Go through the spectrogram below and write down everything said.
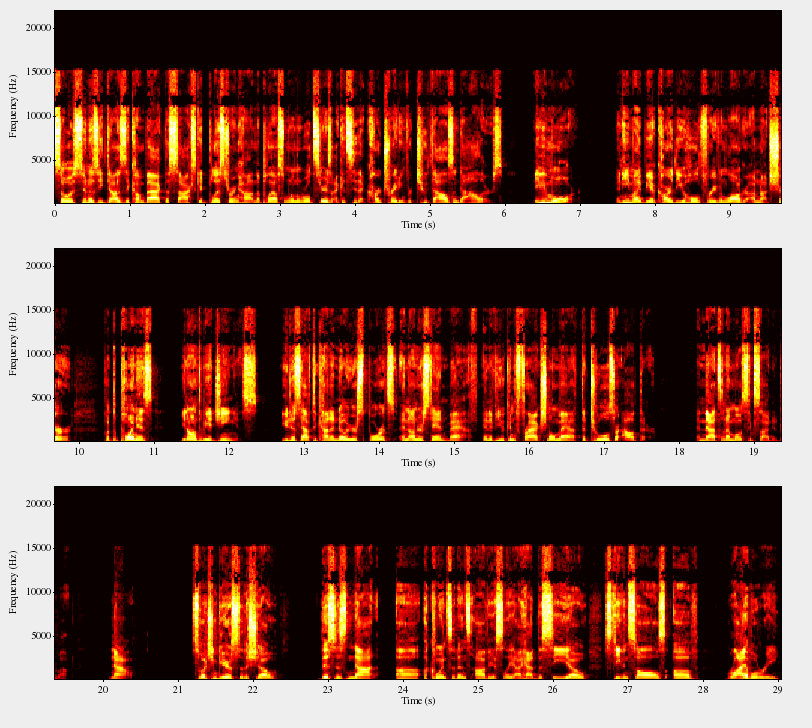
So as soon as he does, they come back. The Sox get blistering hot in the playoffs and win the World Series. I could see that card trading for $2,000, maybe more. And he might be a card that you hold for even longer. I'm not sure. But the point is, you don't have to be a genius. You just have to kind of know your sports and understand math. And if you can fractional math, the tools are out there. And that's what I'm most excited about. Now, switching gears to the show, this is not uh, a coincidence, obviously. I had the CEO, Steven Salz of Rivalry,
